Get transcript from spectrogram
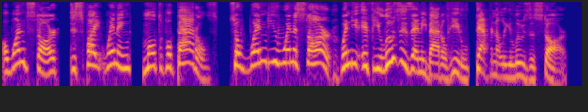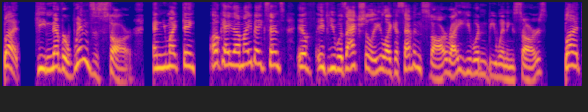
a 1 star despite winning multiple battles. So when do you win a star? When do you, if he loses any battle, he definitely loses a star. But he never wins a star. And you might think, okay, that might make sense if if he was actually like a 7 star, right? He wouldn't be winning stars. But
